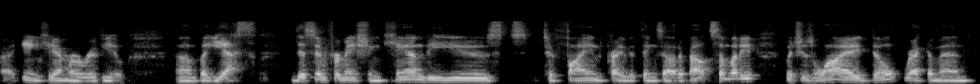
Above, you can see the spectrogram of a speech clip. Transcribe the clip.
uh, in-camera review. Um, but yes, this information can be used to find private things out about somebody, which is why I don't recommend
